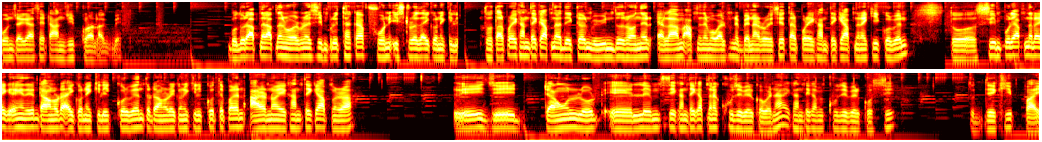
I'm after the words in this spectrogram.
কোন জায়গায় আছে, এটা আনজিপ করা লাগবে। বন্ধুরা, আপনারা আপনার মোবাইল ফোনে সিম্পলি থাকা ফোন স্টোরেজ আইকনে ক্লিক তো তারপর এখান থেকে আপনারা দেখতে পাবেন বিভিন্ন ধরনের অ্যালার্ম, আপনাদের মোবাইল ফোনে ব্যানার রয়েছে। তারপর এখান থেকে আপনারা কি করবেন? তো সিম্পলি আপনারা এখান থেকে ডাউনলোড আইকনে ক্লিক করবেন। তো ডাউনলোড আইকনে ক্লিক করতে পারেন। আর নয়, এখান থেকে আপনারা এই যে ডাউনলোড এলএমসি এখান থেকে আপনারা খুঁজে বের করবেন হ্যাঁ? এখান থেকে আমি খুঁজে বের করছি। তো দেখি পাই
